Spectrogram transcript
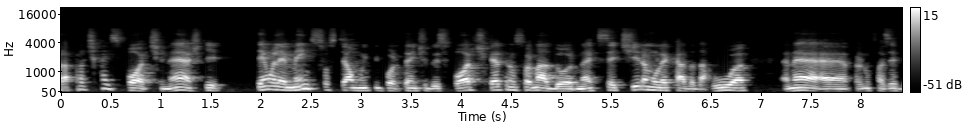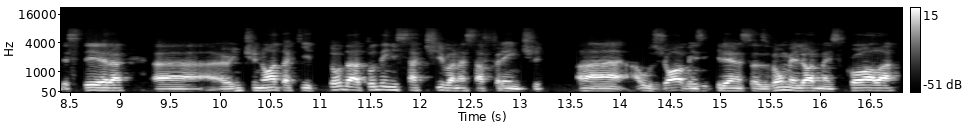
para praticar esporte, né? Acho que tem um elemento social muito importante do esporte que é transformador, né? Que você tira a molecada da rua, né? É, para não fazer besteira. Uh, a gente nota que toda toda iniciativa nessa frente, uh, os jovens e crianças vão melhor na escola,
